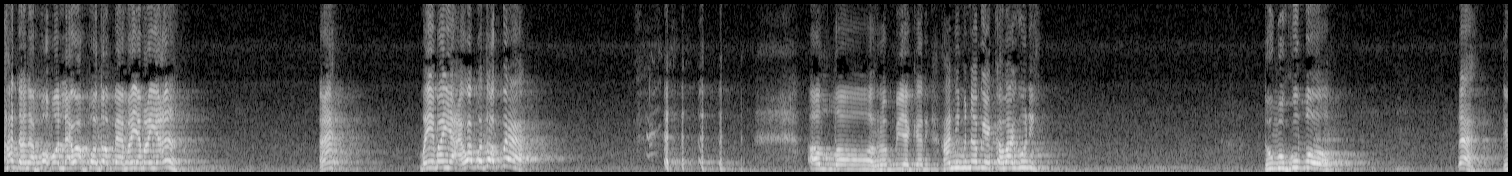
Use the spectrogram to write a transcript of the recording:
Ada nampak mau lewat apa tak bel mayat-mayat ah? Ha? Mayat-mayat apa tak bel? Allah Rabbi ya karim. Ha ni mana mereka baru ni? Tunggu kubur. Dah, 30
